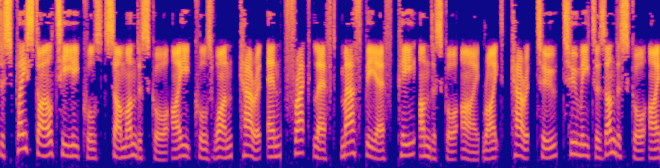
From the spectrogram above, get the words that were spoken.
Display style t equals sum underscore i equals one caret n frac left math bf p underscore i right caret two two meters underscore i.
